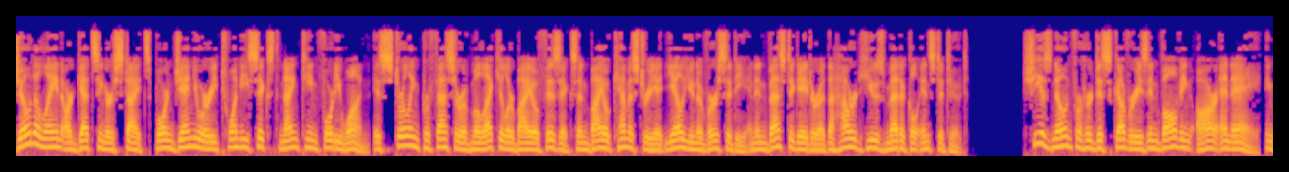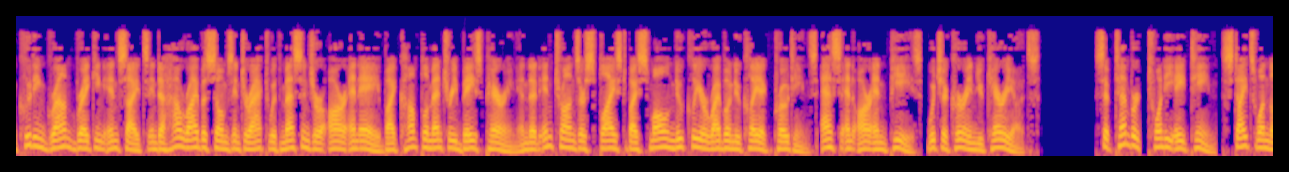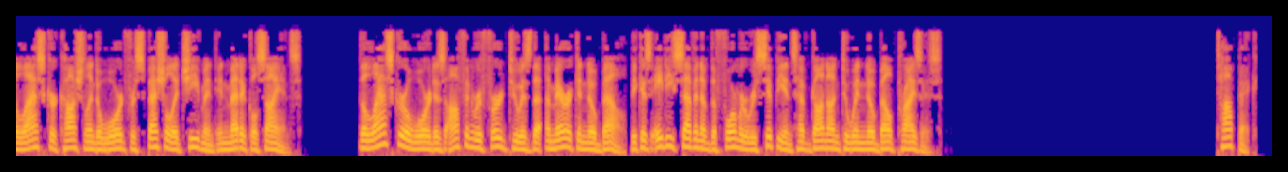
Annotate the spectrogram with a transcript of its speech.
Joan Elaine Argetsinger Steitz born January 26, 1941, is Sterling Professor of Molecular Biophysics and Biochemistry at Yale University and investigator at the Howard Hughes Medical Institute. She is known for her discoveries involving RNA, including groundbreaking insights into how ribosomes interact with messenger RNA by complementary base pairing and that introns are spliced by small nuclear ribonucleic proteins SNRNPs, which occur in eukaryotes. September 2018, Steitz won the Lasker Koshland Award for Special Achievement in Medical Science. The Lasker Award is often referred to as the American Nobel because 87 of the former recipients have gone on to win Nobel Prizes.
